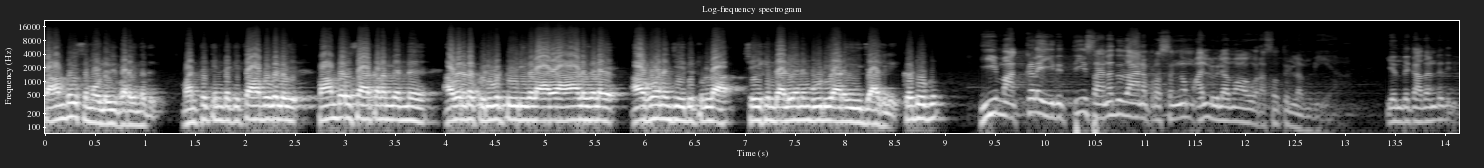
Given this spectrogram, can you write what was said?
പാമ്പേഴ്സ് മൗലവി പറയുന്നത്. മൻതക്കിന്റെ കിതാബുകൾ പാമ്പേഴ്സ് ആക്കണം എന്ന് അവരുടെ കുരുവട്ടൂരികളായ ആളുകളെ ആഹ്വാനം ചെയ്തിട്ടുള്ള ഷെയ്ഖിന്റെ അളിയനും കൂടിയാണ് ഈ ജാഹിൽ കേട്ടു ഈ മക്കളെ ഇരുത്തി സനദ്ദാന പ്രസംഗം അൽ ഉലമാവ് റസത്തുല്ലംബിയ എന്ത് കഥണ്ടതിന്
